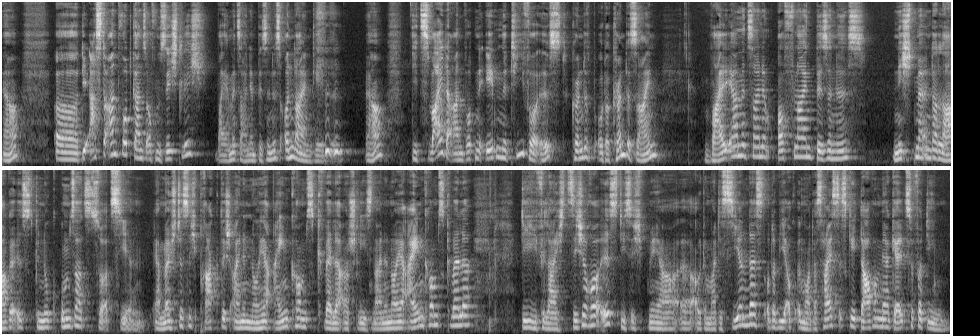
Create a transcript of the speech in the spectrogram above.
Ja, äh, die erste Antwort ganz offensichtlich, weil er mit seinem Business online gehen will. Ja? Die zweite Antwort, eine Ebene tiefer ist, könnte oder könnte sein, weil er mit seinem Offline-Business nicht mehr in der Lage ist, genug Umsatz zu erzielen. Er möchte sich praktisch eine neue Einkommensquelle erschließen, eine neue Einkommensquelle, die vielleicht sicherer ist, die sich mehr äh, automatisieren lässt oder wie auch immer. Das heißt, es geht darum, mehr Geld zu verdienen.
